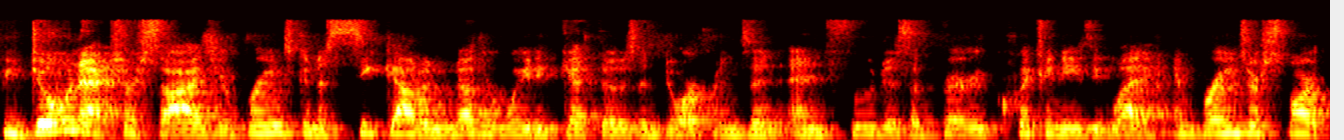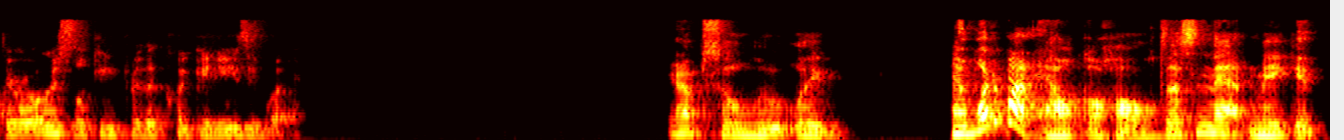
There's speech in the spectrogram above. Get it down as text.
If you don't exercise, your brain's going to seek out another way to get those endorphins, and, and food is a very quick and easy way. And brains are smart, they're always looking for the quick and easy way. Absolutely. And what about alcohol? Doesn't that make it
